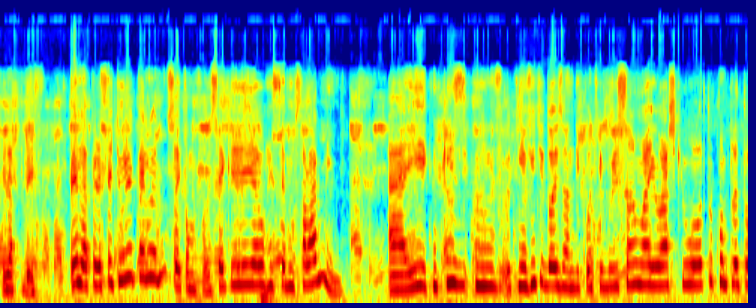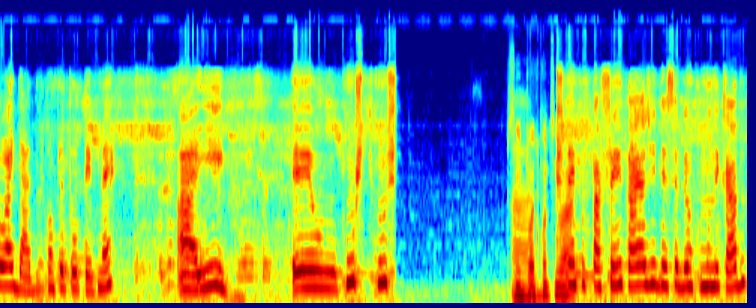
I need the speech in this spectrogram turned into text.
pela, pela prefeitura e pelo, não sei como foi, eu sei que eu recebo um salário mínimo. Aí, com 15, com, eu tinha 22 anos de contribuição, aí eu acho que o outro completou a idade, completou o tempo, né? Aí, eu, com os, com os Sim, ah. pode continuar. tempos para frente, aí a gente recebeu um comunicado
